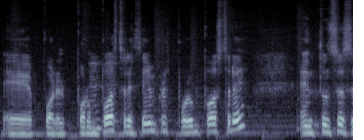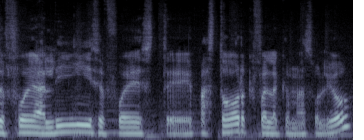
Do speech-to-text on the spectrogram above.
eh, por, el, por un postre, siempre es por un postre. Entonces se fue Ali, se fue este Pastor, que fue la que más olió.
